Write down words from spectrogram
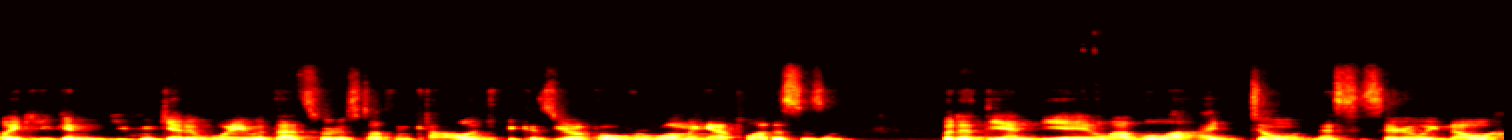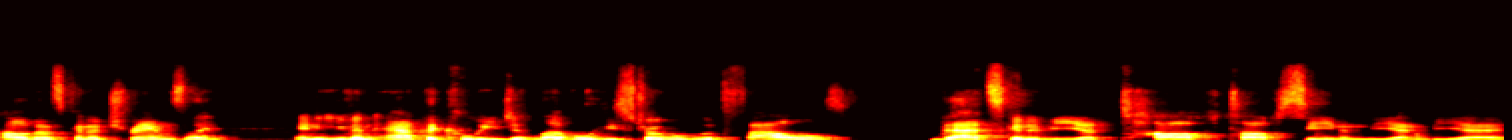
Like you can you can get away with that sort of stuff in college because you have overwhelming athleticism. But at the NBA level, I don't necessarily know how that's going to translate. And even at the collegiate level, he struggled with fouls. That's going to be a tough, tough scene in the NBA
